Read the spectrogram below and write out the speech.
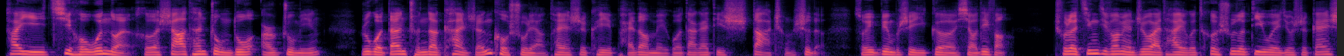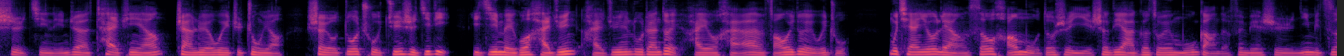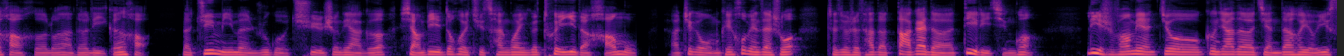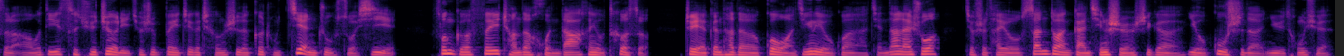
它以气候温暖和沙滩众多而著名。如果单纯的看人口数量，它也是可以排到美国大概第十大城市的，所以并不是一个小地方。除了经济方面之外，它还有个特殊的地位，就是该市紧邻着太平洋，战略位置重要。设有多处军事基地，以及美国海军、海军陆战队，还有海岸防卫队为主。目前有两艘航母都是以圣地亚哥作为母港的，分别是尼米兹号和罗纳德里根号。那军迷们如果去圣地亚哥，想必都会去参观一个退役的航母啊，这个我们可以后面再说。这就是它的大概的地理情况。历史方面就更加的简单和有意思了啊！我第一次去这里，就是被这个城市的各种建筑所吸引。风格非常的混搭，很有特色，这也跟他的过往经历有关啊。简单来说，就是他有三段感情史，是个有故事的女同学。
